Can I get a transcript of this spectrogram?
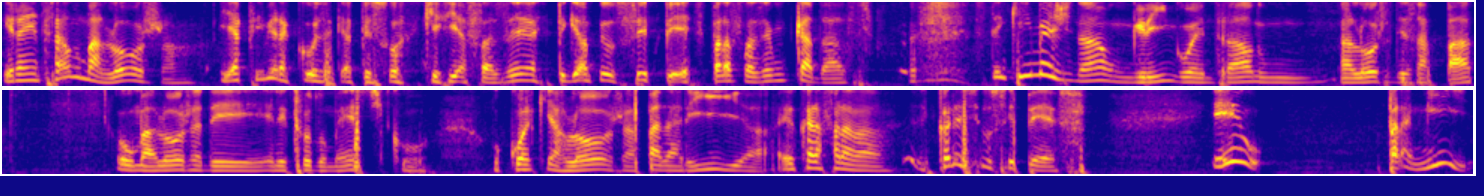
era entrar numa loja e a primeira coisa que a pessoa queria fazer é pegar meu CPF para fazer um cadastro. Você tem que imaginar um gringo entrar numa loja de sapato ou uma loja de eletrodoméstico ou qualquer loja, padaria. Aí o cara falava, qual é seu CPF? Eu, para mim,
